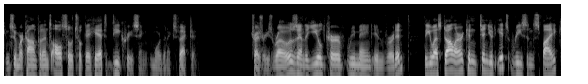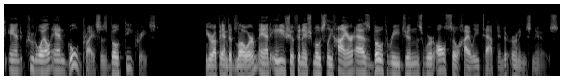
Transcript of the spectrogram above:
Consumer confidence also took a hit, decreasing more than expected. Treasuries rose and the yield curve remained inverted. The US dollar continued its recent spike, and crude oil and gold prices both decreased. Europe ended lower, and Asia finished mostly higher as both regions were also highly tapped into earnings news.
